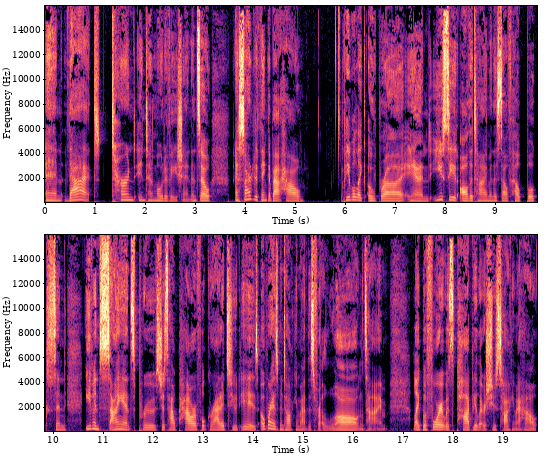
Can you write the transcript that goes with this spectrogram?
and that turned into motivation. And so I started to think about how people like Oprah, and you see it all the time in the self help books, and even science proves just how powerful gratitude is. Oprah has been talking about this for a long time. Like before it was popular, she was talking about how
